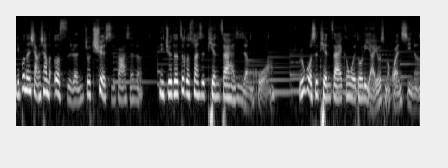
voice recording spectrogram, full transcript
你不能想象的饿死人，就确实发生了。你觉得这个算是天灾还是人祸啊？如果是天灾，跟维多利亚有什么关系呢？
